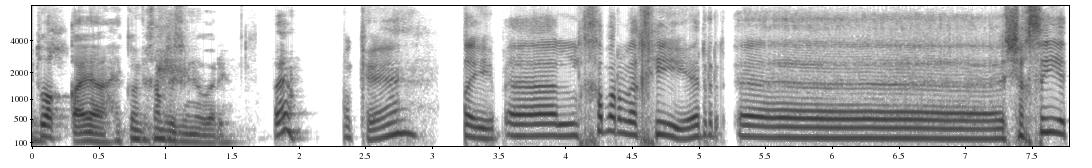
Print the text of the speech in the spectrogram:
أتوقع يا حيكون في 5 January. okay. طيب آه الخبر الأخير آه شخصية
